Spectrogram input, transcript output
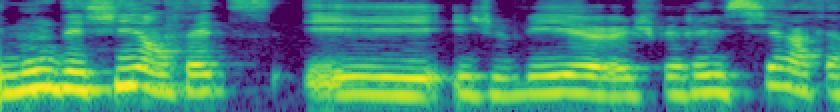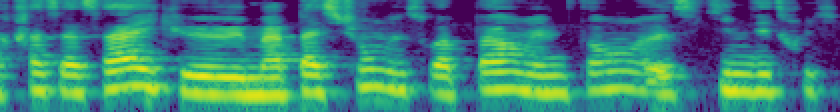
mon défi en fait et, et je vais euh, je vais réussir à faire face à ça et que ma passion ne soit pas en même temps euh, ce qui me détruit.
